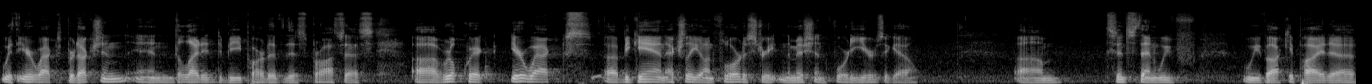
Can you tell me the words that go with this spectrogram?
with Earwax Production, and delighted to be part of this process. Uh, real quick, Earwax uh, began actually on Florida Street in the Mission 40 years ago. Um, since then, we've we've occupied a,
